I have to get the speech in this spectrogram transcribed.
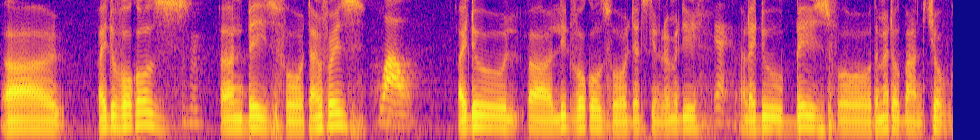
Uh, I do vocals and bass for Time Phrase. Wow. I do uh, lead vocals for Dead Skin Remedy, Yeah. and I do bass for the metal band Chovu.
